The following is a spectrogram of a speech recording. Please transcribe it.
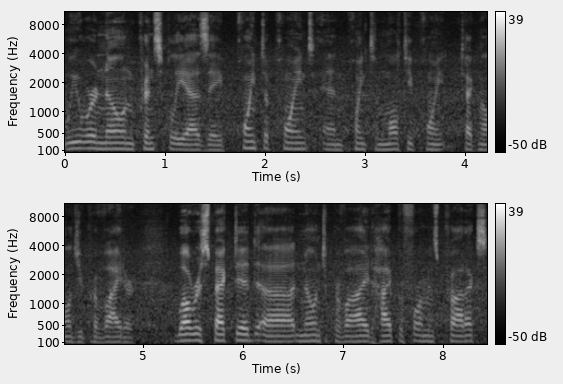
we were known principally as a point to point and point to multi point technology provider. Well respected, uh, known to provide high performance products,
